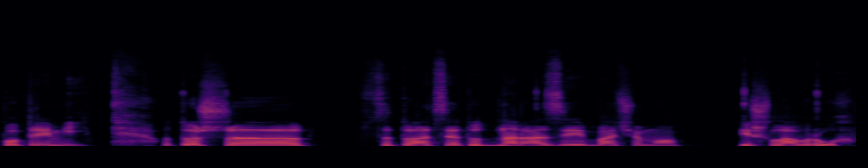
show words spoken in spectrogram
по прямій. Отож, е, ситуація тут наразі бачимо. Пішла в рух,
